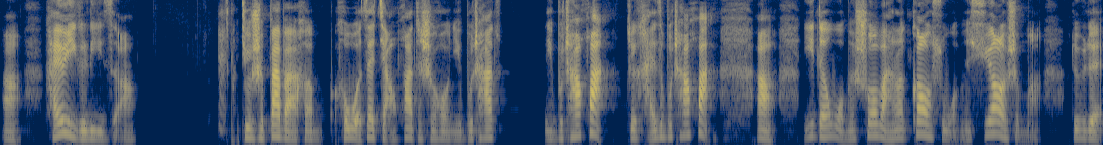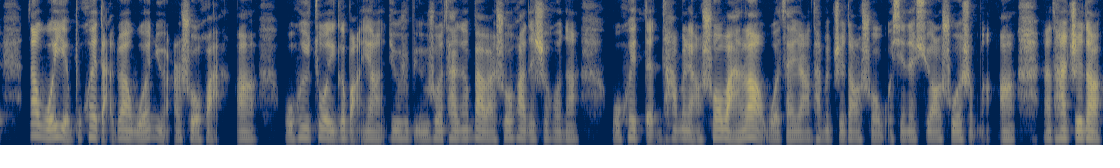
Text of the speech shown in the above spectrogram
啊。还有一个例子啊，就是爸爸和和我在讲话的时候，你不插。你不插话，这个孩子不插话啊！你等我们说完了，告诉我们需要什么，对不对？那我也不会打断我女儿说话啊！我会做一个榜样，就是比如说她跟爸爸说话的时候呢，我会等他们俩说完了，我再让他们知道说我现在需要说什么啊，让他知道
